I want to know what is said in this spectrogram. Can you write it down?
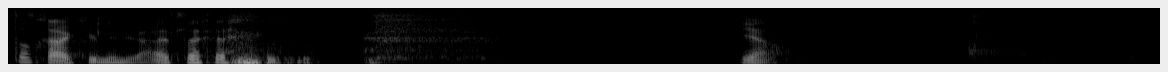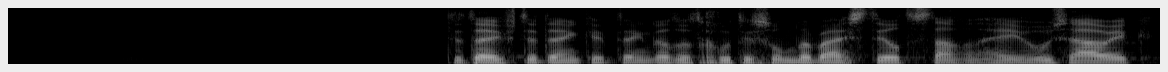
dat ga ik jullie nu uitleggen. ja. dit even te denken. Ik denk dat het goed is om daarbij stil te staan van... hey, hoe zou ik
